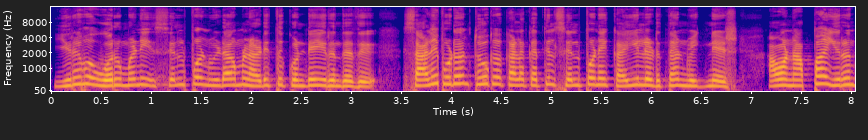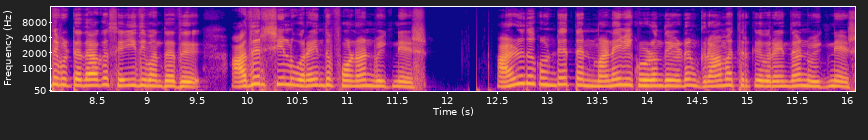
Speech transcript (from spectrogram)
இரவு ஒரு மணி செல்போன் விடாமல் அடித்துக்கொண்டே இருந்தது. சலிப்புடன் தூக்க கலக்கத்தில் செல்போனை கையில் எடுத்தான் விக்னேஷ். அவன் அப்பா இறந்து விட்டதாக செய்தி வந்தது. அதிர்ச்சியில் உறைந்து போனான் விக்னேஷ். அழுது கொண்டே தன் மனைவி குழந்தையுடன் கிராமத்திற்கு விரைந்தான் விக்னேஷ்.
